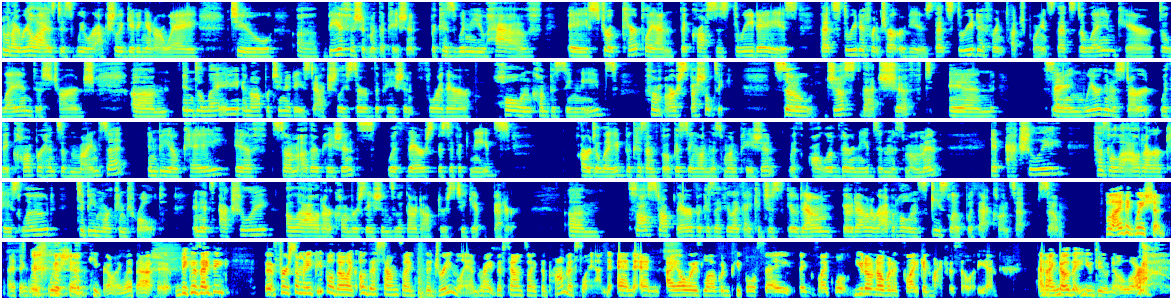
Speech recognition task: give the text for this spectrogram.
what i realized is we were actually getting in our way to uh, be efficient with the patient. Because when you have a stroke care plan that crosses three days that's three different chart reviews that's three different touch points that's delay in care delay in discharge um, and delay in opportunities to actually serve the patient for their whole encompassing needs from our specialty. So just that shift in saying we are going to start with a comprehensive mindset and be okay if some other patients with their specific needs are delayed because I'm focusing on this one patient with all of their needs in this moment, it actually has allowed our caseload to be more controlled. And it's actually allowed our conversations with our doctors to get better. Um, so I'll stop there because I feel like I could just go down go down a rabbit hole and ski slope with that concept. So well, I think we should. I think we, we should keep going with that eh, because I think eh, for so many people they're like oh this sounds like the dreamland right this sounds like the promised land and and i always love when people say things like well you don't know what it's like in my facility and and i know that you do know laura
